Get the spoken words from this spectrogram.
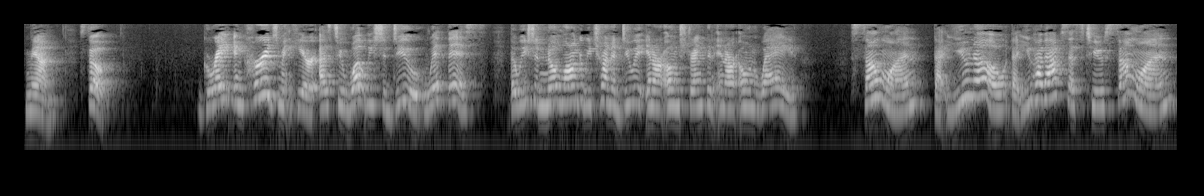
Man. So, great encouragement here as to what we should do with this. That we should no longer be trying to do it in our own strength and in our own way. Someone that you know, that you have access to, someone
